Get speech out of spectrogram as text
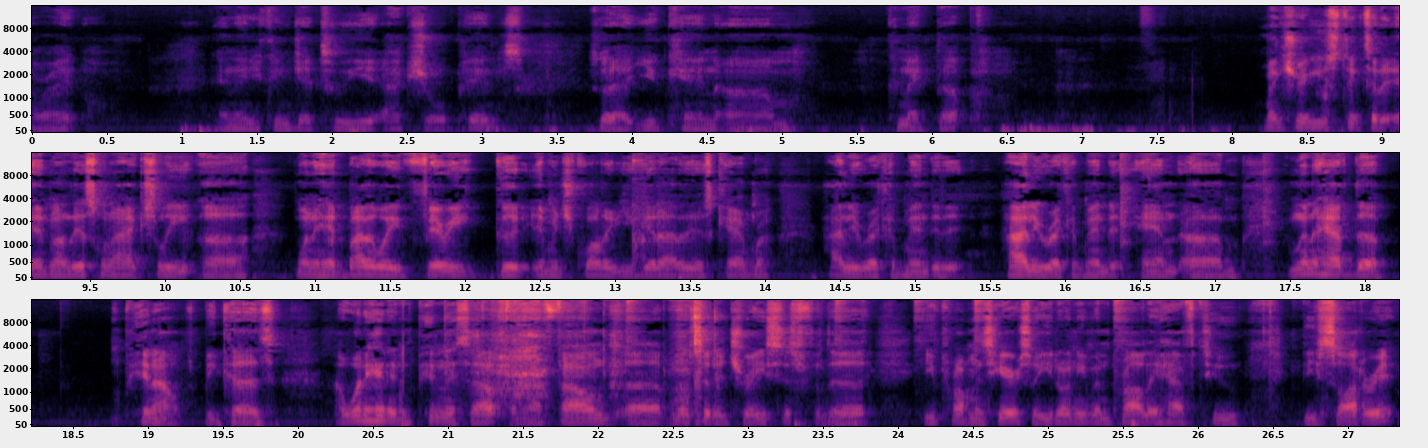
All right. And then you can get to the actual pins so that you can um, connect up. Make sure you stick to the end on this one. I actually uh, went ahead. By the way, very good image quality you get out of this camera. Highly recommended it. Highly recommend it. And um, I'm going to have the pin out because I went ahead and pinned this out and I found uh, most of the traces for the EEPROM is here, so you don't even probably have to desolder it.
